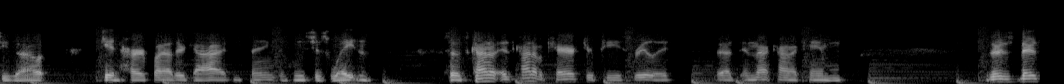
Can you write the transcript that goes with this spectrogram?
she's out getting hurt by other guys and things, and he's just waiting. So it's kind of it's kind of a character piece, really, that, and that kind of came. There's there's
